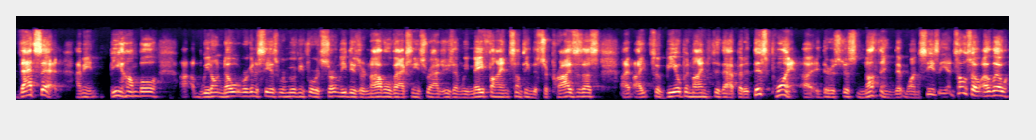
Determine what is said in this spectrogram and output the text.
that said, I mean, be humble. Uh, we don't know what we're going to see as we're moving forward. Certainly, these are novel vaccine strategies, and we may find something that surprises us. I, I so be open minded to that. But at this point, uh, there's just nothing that one sees. It's also, although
